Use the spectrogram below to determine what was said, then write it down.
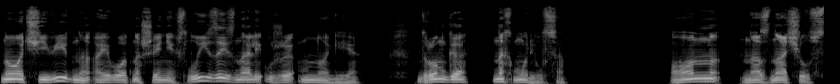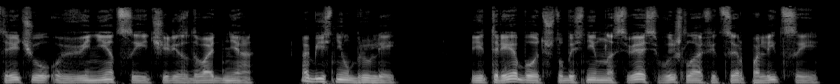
Но, очевидно, о его отношениях с Луизой знали уже многие. Дронго нахмурился. «Он назначил встречу в Венеции через два дня», — объяснил Брюлей. «И требует, чтобы с ним на связь вышла офицер полиции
